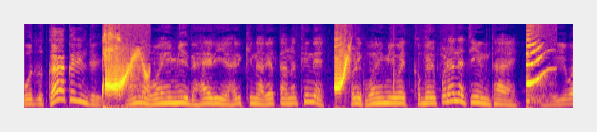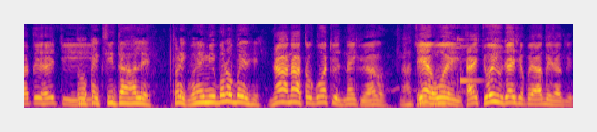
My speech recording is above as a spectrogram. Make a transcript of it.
ગોદડું કા કરીને જઈ. આમના વહીમી ધારી હરખીના રહેતા નથી ને. થોડીક વહીમી હોય ખબર પડે ને ચીન થાય. એ વાત હે હૈચી તો કંઈક સીધા હાલે. થોડીક વહેમી બરોબર છે. ના ના તો ગોઠવી જ નાખ્યું હાલો. જે હોય થાય જોયું જાય છે પછી આગળ આગળ.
